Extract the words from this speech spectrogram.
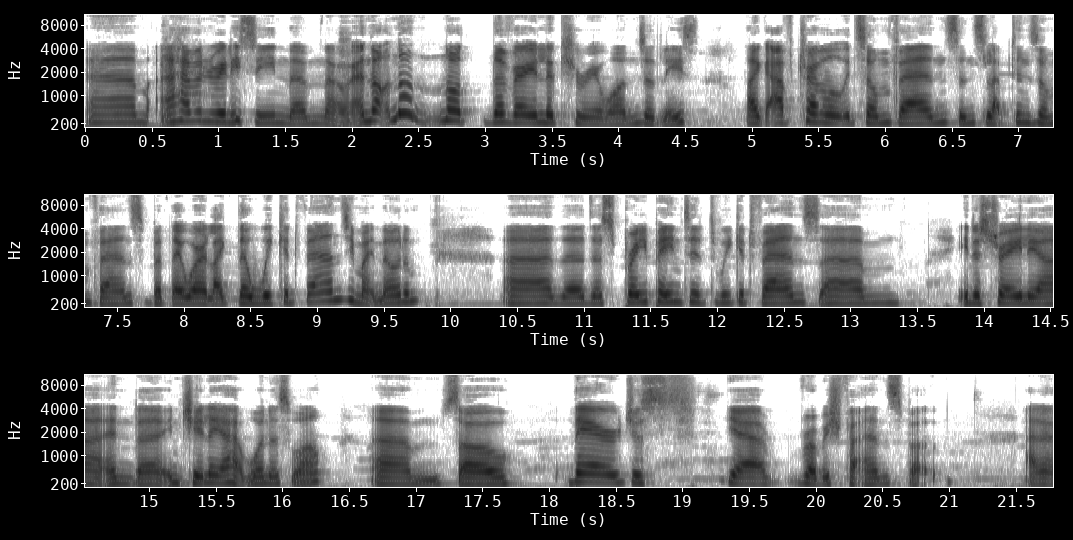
Um, I haven't really seen them, no, and not not not the very luxury ones, at least. Like I've traveled with some vans and slept in some vans, but they were like the wicked vans. You might know them, uh, the the spray painted wicked vans. Um, in Australia and uh, in Chile, I had one as well. Um, so they're just yeah rubbish fans, but I don't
